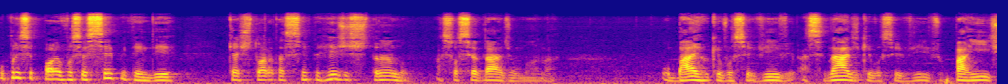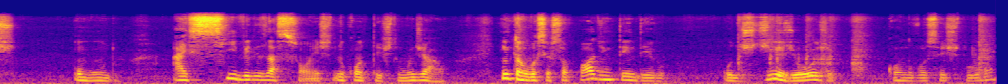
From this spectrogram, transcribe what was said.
O principal é você sempre entender que a história está sempre registrando a sociedade humana, o bairro que você vive, a cidade que você vive, o país, o mundo, as civilizações no contexto mundial. Então você só pode entender os dias de hoje quando você estuda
